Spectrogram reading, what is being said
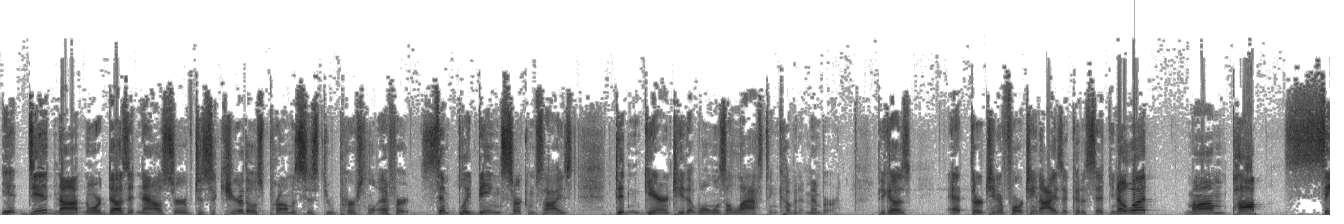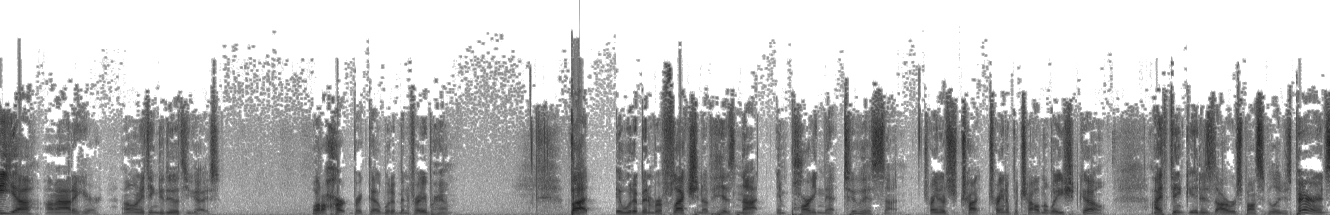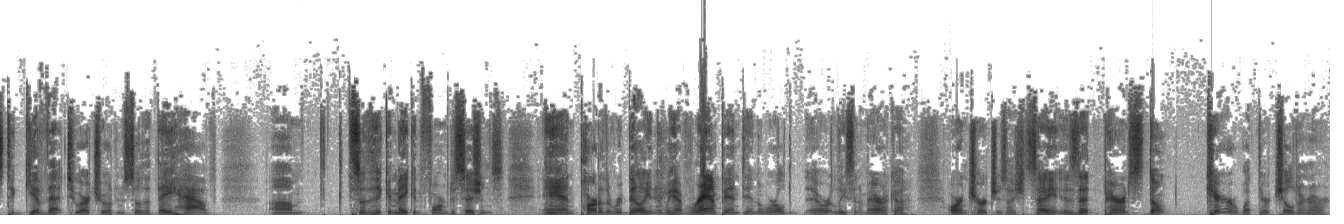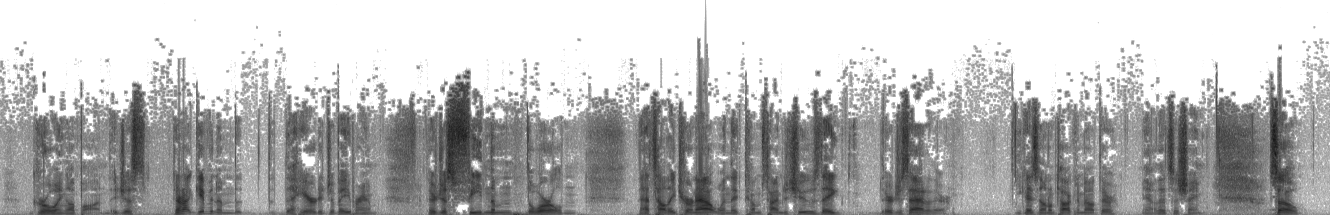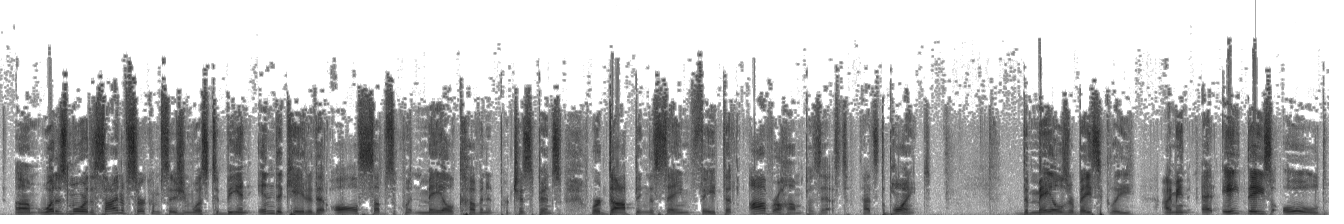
It did not, nor does it now, serve to secure those promises through personal effort. Simply being circumcised didn't guarantee that one was a lasting covenant member. Because at 13 or 14, Isaac could have said, You know what? Mom, Pop, see ya. I'm out of here. I don't want anything to do with you guys. What a heartbreak that would have been for Abraham. But it would have been a reflection of his not imparting that to his son. Train, train up a child in the way he should go. I think it is our responsibility as parents to give that to our children so that they have, um, so that they can make informed decisions. And part of the rebellion that we have rampant in the world, or at least in America, or in churches, I should say, is that parents don't care what their children are growing up on. They just they're not giving them the, the, the heritage of Abraham. They're just feeding them the world. And, that's how they turn out when it comes time to choose. They they're just out of there. You guys know what I'm talking about there? Yeah, that's a shame. So, um, what is more, the sign of circumcision was to be an indicator that all subsequent male covenant participants were adopting the same faith that Abraham possessed. That's the point. The males are basically, I mean, at eight days old,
